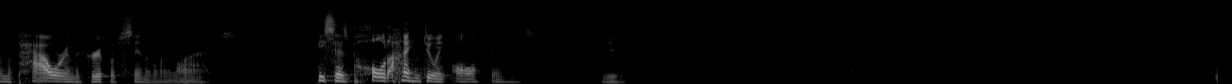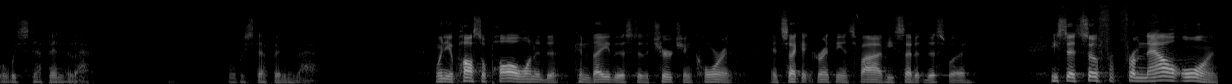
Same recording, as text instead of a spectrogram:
from the power and the grip of sin in our lives. He says, Behold, I am doing all things new. Will we step into that? Will we step into that? When the Apostle Paul wanted to convey this to the church in Corinth in 2 Corinthians 5, he said it this way. He said, So from now on,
